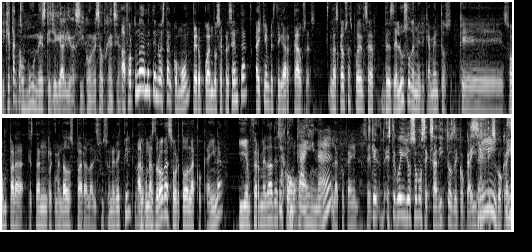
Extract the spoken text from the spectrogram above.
¿Y qué tan común es que llegue alguien así con esa urgencia? Afortunadamente no es tan común, pero cuando se presenta hay que investigar causas. Las causas pueden ser desde el uso de medicamentos que son para que están recomendados para la disfunción eréctil, algunas drogas, sobre todo la cocaína y enfermedades ¿La como cocaína? la cocaína. sí. Es que este güey y yo somos exadictos de cocaína. Sí, y,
